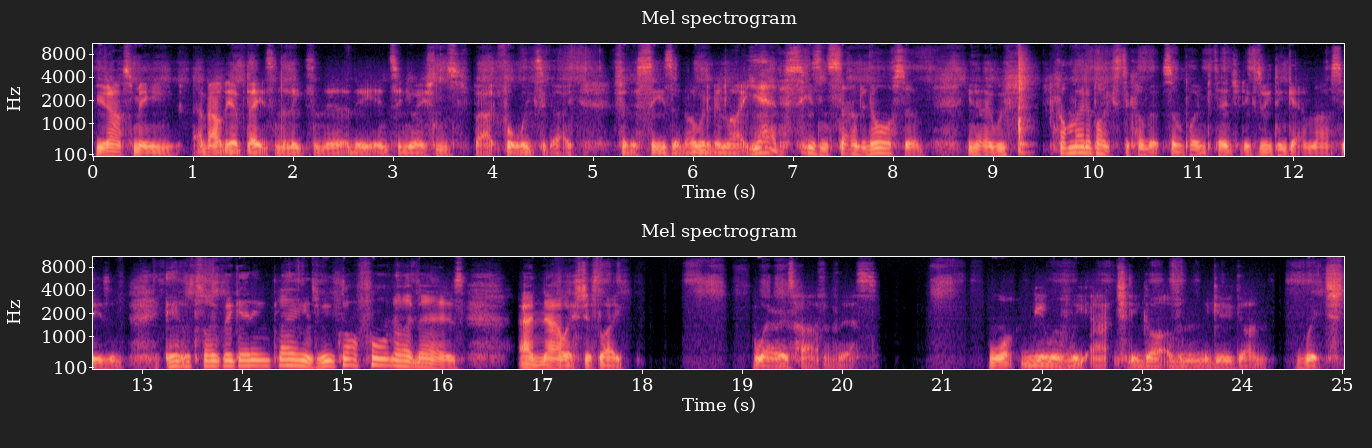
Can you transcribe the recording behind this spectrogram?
you'd asked me about the updates and the leaks and the, the insinuations about four weeks ago for this season, I would have been like, yeah, this season's sounding awesome. You know, we've got motorbikes to come at some point potentially because we didn't get them last season. It looks like we're getting planes. We've got Fortnitemares. And now it's just like, where is half of this? What new have we actually got other than the goo gun? Which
